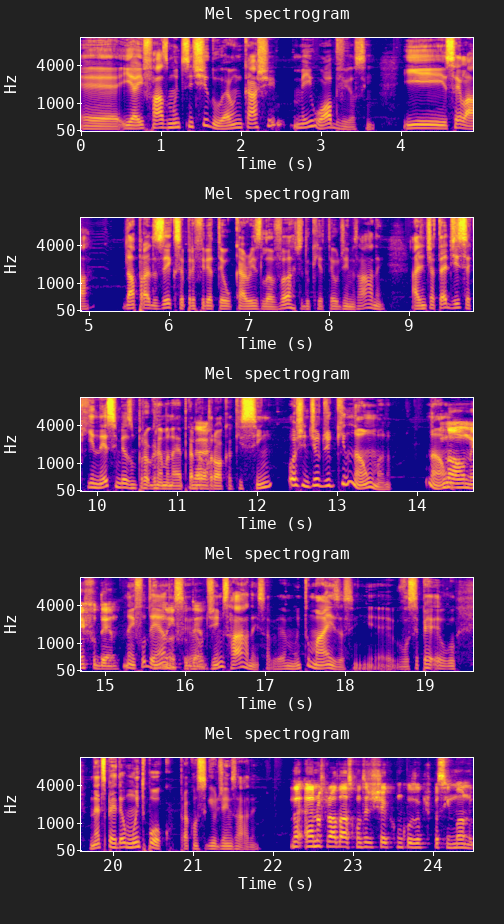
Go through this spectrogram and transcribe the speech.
É, e aí faz muito sentido. É um encaixe meio óbvio, assim. E, sei lá, dá para dizer que você preferia ter o Caris LeVert do que ter o James Harden? A gente até disse aqui nesse mesmo programa na época é. da troca que sim. Hoje em dia eu digo que não, mano. Não. Não, nem fudendo. Nem fudendo. Nem assim, fudendo. É o James Harden, sabe? É muito mais, assim. É, você per... O Nets perdeu muito pouco para conseguir o James Harden. Né, é, no final das contas, a gente chega à conclusão que, tipo assim, mano,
